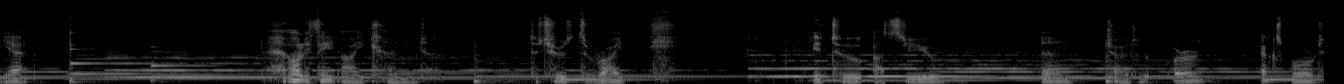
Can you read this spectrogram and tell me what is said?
yet. Only thing I can to choose to write is to ask you and try to earn, export.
